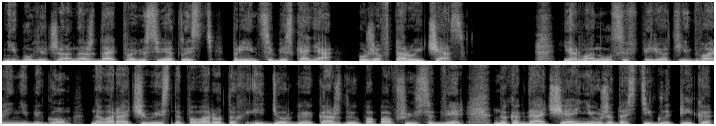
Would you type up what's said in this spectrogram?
Не будет же она ждать твою светлость, принца без коня, уже второй час. Я рванулся вперед едва ли не бегом, наворачиваясь на поворотах и дергая каждую попавшуюся дверь. Но когда отчаяние уже достигло пика,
